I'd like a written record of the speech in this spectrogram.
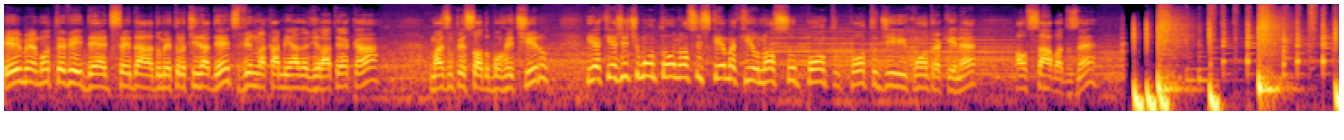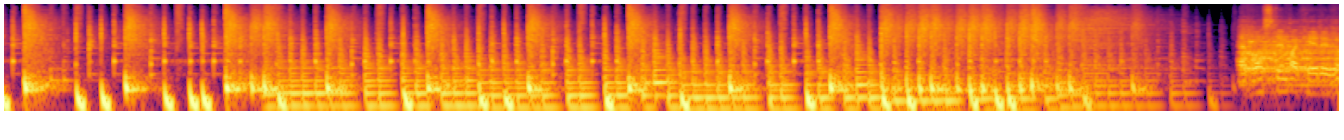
eu e meu irmão teve a ideia de sair da- do metrô Tiradentes, vindo na caminhada de lá até cá, mais um pessoal do Bom Retiro. E aqui a gente montou o nosso esquema aqui, o nosso ponto, ponto de encontro aqui, né? Aos sábados, né? Tempo aquele, viu?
